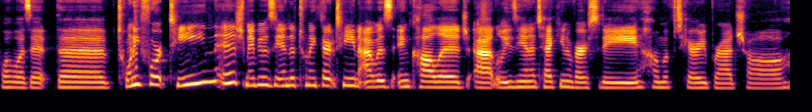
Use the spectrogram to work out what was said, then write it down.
what was it? The 2014 ish, maybe it was the end of 2013. I was in college at Louisiana Tech University, home of Terry Bradshaw.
